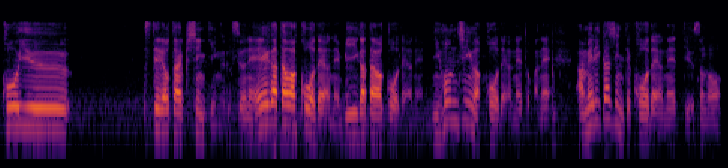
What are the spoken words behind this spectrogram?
こういうステレオタイプシンキングですよね。A 型はこうだよね。B 型はこうだよね。日本人はこうだよねとかね。アメリカ人ってこうだよねっていうその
